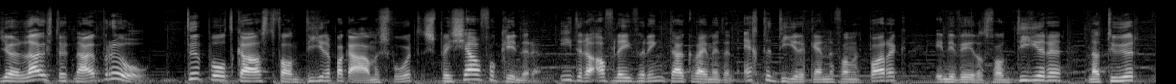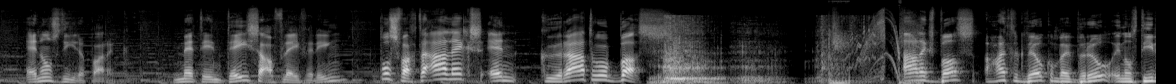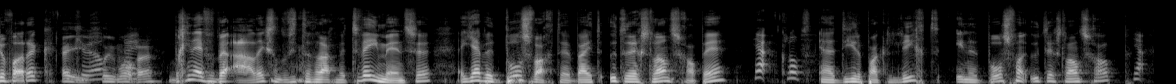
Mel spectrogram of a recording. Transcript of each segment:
Je luistert naar Brul, de podcast van Dierenpark Amersfoort, speciaal voor kinderen. Iedere aflevering duiken wij met een echte dierenkenner van het park in de wereld van dieren, natuur en ons dierenpark. Met in deze aflevering boswachter Alex en curator Bas. Alex Bas, hartelijk welkom bij Brul in ons dierenpark. Hey, Dankjewel. goedemorgen. Hey. We beginnen even bij Alex, want we zitten vandaag met twee mensen. En jij bent boswachter bij het Utrechts Landschap, hè? Ja, klopt. Ja, het dierenpark ligt in het bos van Utrechts Landschap. Ja.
